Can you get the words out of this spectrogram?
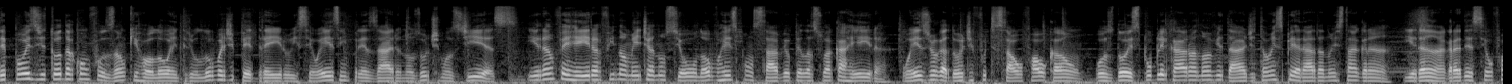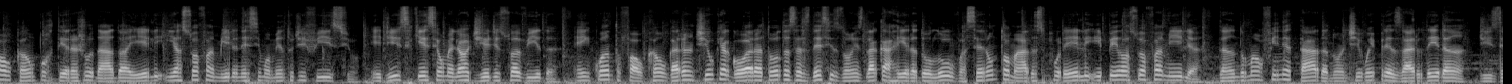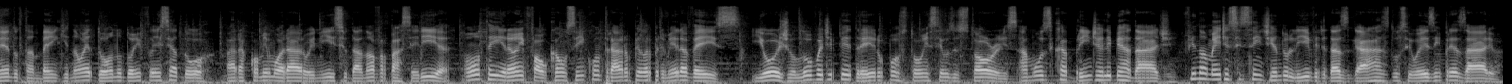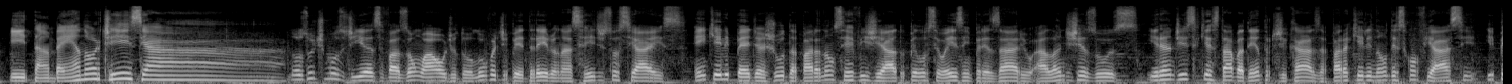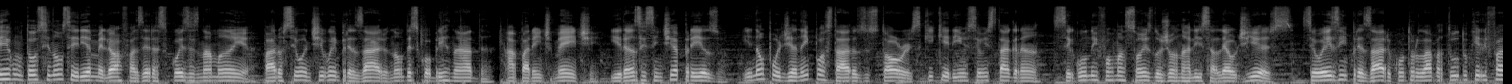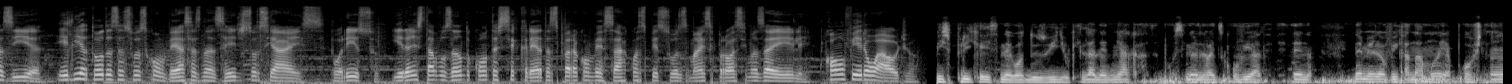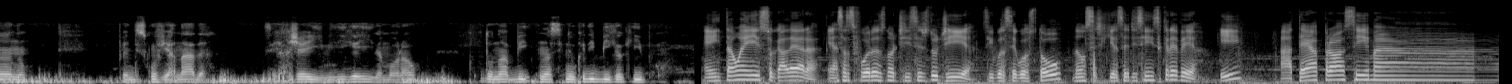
Depois de toda a confusão que rolou entre o Luva de Pedreiro e seu ex-empresário nos últimos dias, Irã Ferreira finalmente anunciou o novo responsável pela sua carreira, o ex-jogador de futsal Falcão. Os dois publicaram a novidade tão esperada no Instagram. Irã agradeceu Falcão por ter ajudado a ele e a sua família nesse momento difícil e disse que esse é o melhor dia de sua vida. Enquanto Falcão garantiu que agora todas as decisões da carreira do Luva serão tomadas por ele e pela sua família, dando uma alfinetada no antigo empresário de Irã, dizendo também que não é dono do influenciador. Para comemorar o início da nova parceria, ontem Irã e Falcão se encontraram pela primeira vez. E hoje o Luva de Pedreiro postou em seus stories a música Brinde à Liberdade, finalmente se sentindo livre das garras do seu ex-empresário. E também a notícia! Nos últimos dias, vazou um áudio do Luva de Pedreiro nas redes sociais, em que ele pede ajuda para não ser vigiado pelo seu ex-empresário Alan de Jesus. Irã disse que estava dentro de casa para que ele não desconfiasse e perguntou se não seria melhor fazer as coisas na manhã, para o seu antigo empresário não descobrir nada. Aparentemente, Irã se sentia preso e não podia nem postar os stories que queriam em seu Instagram. Segundo informações do jornalista Léo Dias, seu ex-empresário controlava tudo o que ele fazia. Ele ia todas as suas conversas nas redes sociais sociais. Por isso, Irã estava usando contas secretas para conversar com as pessoas mais próximas a ele. Confira o áudio. Me explica esse negócio dos vídeos que ele tá dentro da minha casa, por senão ele vai desconfiar, tá entendendo? Não é melhor ficar na manhã postando, pra não desconfiar nada? Você acha aí? Me diga aí, na moral. Eu tô na, na sinuca de bico aqui, pô. Então é isso, galera. Essas foram as notícias do dia. Se você gostou, não se esqueça de se inscrever. E até a próxima!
